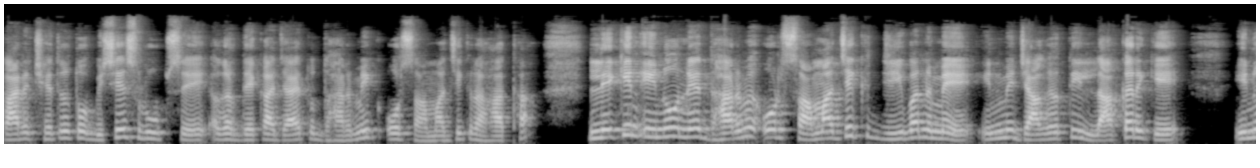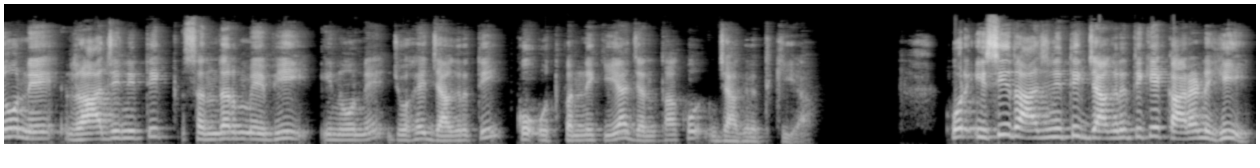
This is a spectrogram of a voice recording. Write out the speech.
कार्य क्षेत्र तो विशेष रूप से अगर देखा जाए तो धार्मिक और सामाजिक रहा था, लेकिन इन्होंने धर्म और सामाजिक जीवन में इनमें जागृति ला करके इन्होंने राजनीतिक संदर्भ में भी इन्होंने जो है जागृति को उत्पन्न किया, जनता को जागृत किया। और इसी राजनीतिक जागृति के कारण ही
